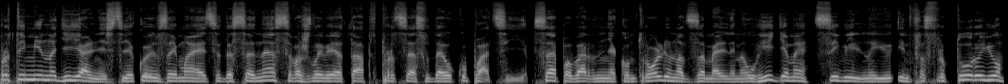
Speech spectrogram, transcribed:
Протимінна діяльність, якою займається ДСНС, важливий етап процесу деокупації. Це повернення контролю над земельними угіддями, цивільною інфраструктурою,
